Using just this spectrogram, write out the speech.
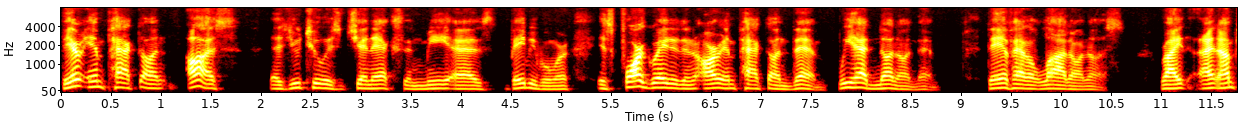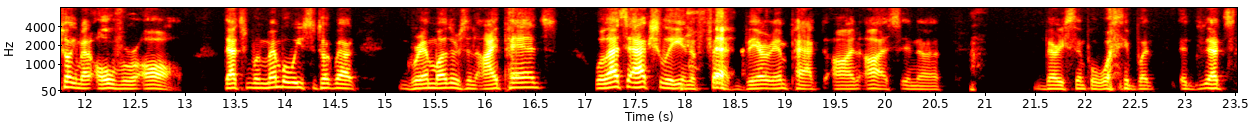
their impact on us as you two as Gen X and me as baby boomer is far greater than our impact on them. We had none on them. They have had a lot on us, right? And I'm talking about overall. That's remember we used to talk about grandmothers and iPads. Well, that's actually in effect their impact on us in a very simple way, but That's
